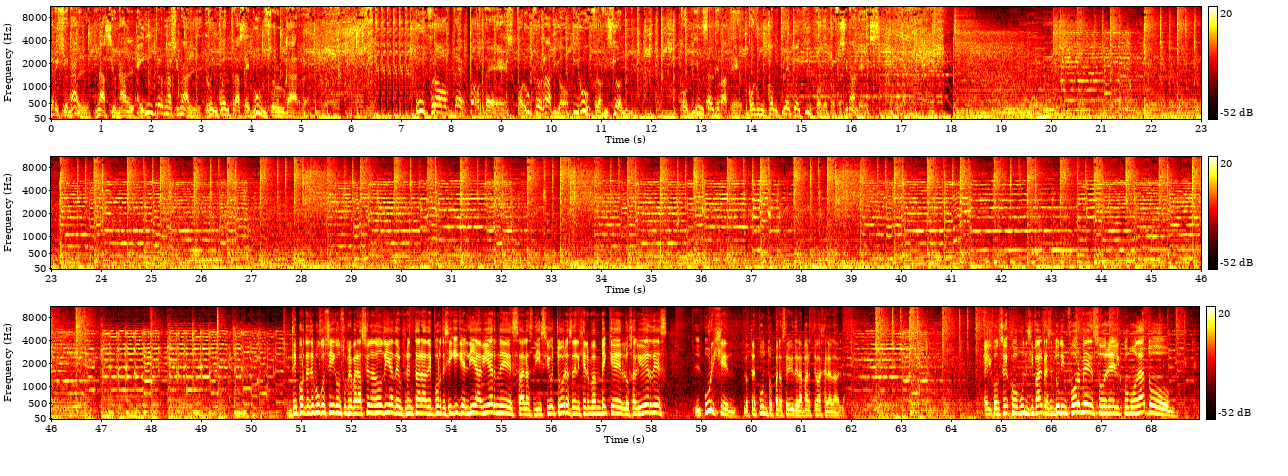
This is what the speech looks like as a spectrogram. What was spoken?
regional, nacional e internacional lo encuentras en un solo lugar. UFRO Deportes por UFRO Radio y UFRO Visión. Comienza el debate con un completo equipo de profesionales. Deportes Temuco sigue con su preparación a dos días de enfrentar a Deportes Iquique el día viernes a las 18 horas en el Germán Becker. Los albiverdes urgen los tres puntos para salir de la parte baja de la tabla. El Consejo Municipal presentó un informe sobre el comodato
